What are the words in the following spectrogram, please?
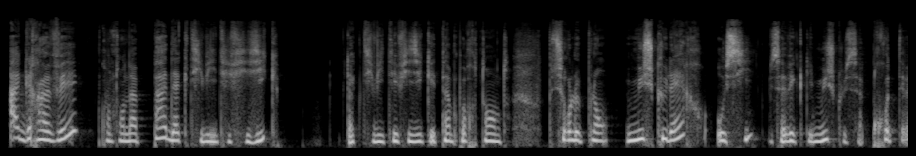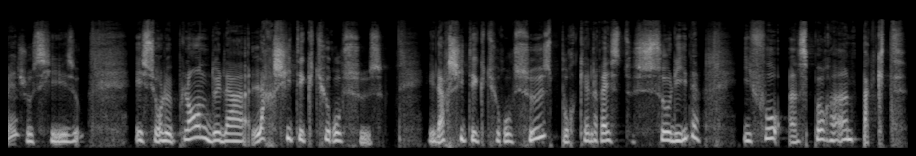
aggravée quand on n'a pas d'activité physique l'activité physique est importante sur le plan musculaire aussi. Vous savez que les muscles, ça protège aussi les os. Et sur le plan de la, l'architecture osseuse. Et l'architecture osseuse, pour qu'elle reste solide, il faut un sport à impact.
